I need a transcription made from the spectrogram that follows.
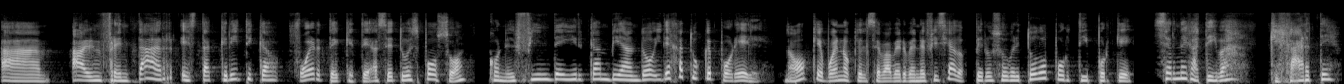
a a enfrentar esta crítica fuerte que te hace tu esposo con el fin de ir cambiando y deja tú que por él, ¿no? Qué bueno que él se va a ver beneficiado, pero sobre todo por ti, porque ser negativa, quejarte,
